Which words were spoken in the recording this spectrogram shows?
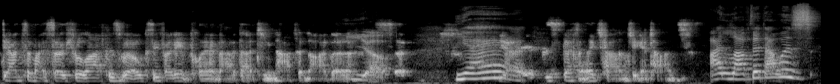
down to my social life as well. Because if I didn't plan that, that didn't happen either. Yeah. So, yeah. yeah, it was definitely challenging at times. I love that that was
